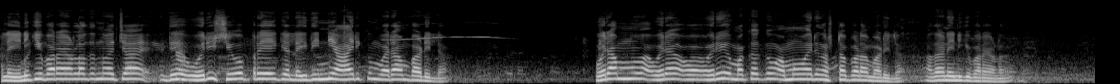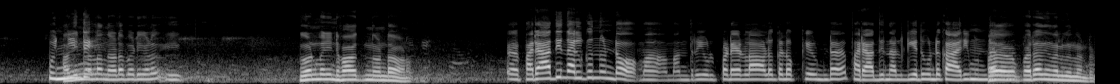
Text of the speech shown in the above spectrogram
അല്ല എനിക്ക് പറയാനുള്ളതെന്ന് വെച്ചാൽ ഇത് ഒരു ശിവപ്രിയക്കല്ല ഇത് ഇനി ആർക്കും വരാൻ പാടില്ല. ഒരമ്മ ഒരു ഒരു മക്കൾക്കും അമ്മമാർ നഷ്ടപ്പെടാൻ പാടില്ല. അതാണ് എനിക്ക് പറയാനുള്ളത്. അതിനുള്ള നടപടികൾ ഈ ഗവൺമെന്റിന്റെ ഭാഗത്തു നിന്ന് ഉണ്ടാവണം. പരാതി നൽകുന്നുണ്ടോ? മന്ത്രി ഉൾപ്പെടെയുള്ള ആളുകളൊക്കെ ഉണ്ട്. പരാതി നൽകിയത് കൊണ്ട് കാര്യമുണ്ട് പരാതി നൽകുന്നുണ്ട്.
